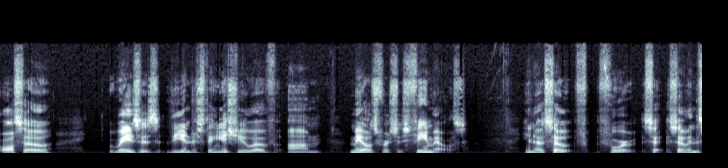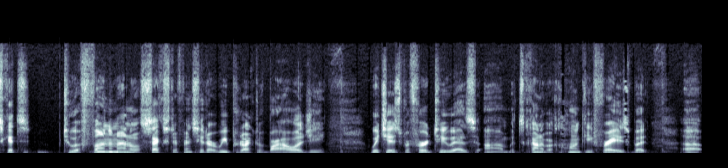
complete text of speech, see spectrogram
also raises the interesting issue of um, males versus females. You know, so for so, so, and this gets to a fundamental sex difference in our reproductive biology, which is referred to as um, it's kind of a clunky phrase, but uh,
